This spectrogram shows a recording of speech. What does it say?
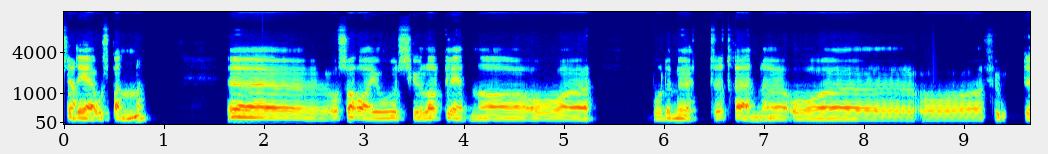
så ja. det er jo spennende. Eh, og så har jeg jo selv hatt gleden av å både møte, trene og, og fulgt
